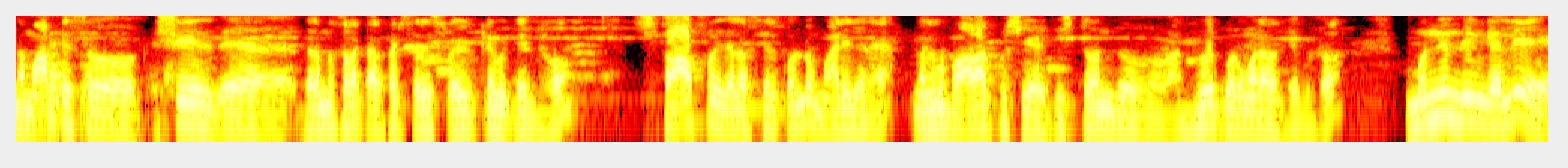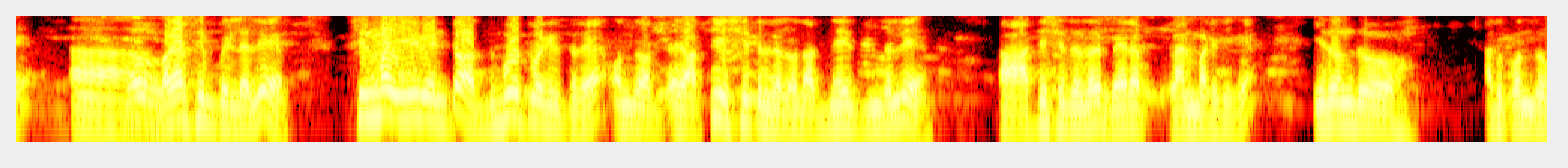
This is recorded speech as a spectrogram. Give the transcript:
ನಮ್ಮ office Shri Dharmasthala corporate service private limited staff ಇದೆಲ್ಲ ಸೇರಿಕೊಂಡು ಮಾಡಿದ್ದಾರೆ. ನನಗೂ ಭಾಳ ಖುಷಿ ಆಯ್ತು. ಇಷ್ಟೊಂದು ಅದ್ಭುತವಾಗಿ ಮಾಡೋರು ಅಂತ ಹೇಳ್ಬಿಟ್ಟು. ಮುಂದಿನ ದಿನಗಳಲ್ಲಿ ಬಗರ್ ಸಿಂಗ್ ಫೀಲ್ಡಲ್ಲಿ ಸಿನಿಮಾ ಈವೆಂಟು ಅದ್ಭುತವಾಗಿರ್ತದೆ. ಒಂದು ಅತಿ ಶೀಘ್ರದಲ್ಲಿ ಒಂದು ಹದಿನೈದು ದಿನದಲ್ಲಿ ಅತಿ ಶೀಘ್ರದಲ್ಲಿ ಬೇರೆ ಪ್ಲಾನ್ ಮಾಡಿದ್ದೀವಿ ಇದೊಂದು ಅದಕ್ಕೊಂದು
